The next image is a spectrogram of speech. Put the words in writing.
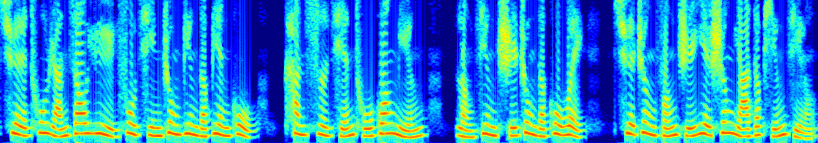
却突然遭遇父亲重病的变故。看似前途光明、冷静持重的顾魏，却正逢职业生涯的瓶颈，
